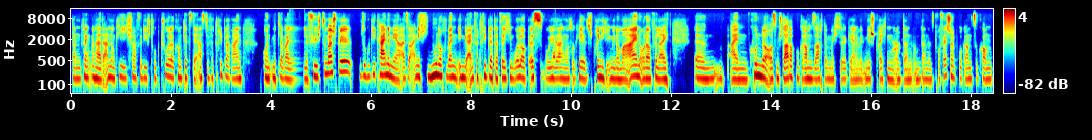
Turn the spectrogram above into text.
dann fängt man halt an, okay, ich schaffe die Struktur, da kommt jetzt der erste Vertriebler rein. Und mittlerweile führe ich zum Beispiel so gut wie keine mehr. Also eigentlich nur noch, wenn irgendwie ein Vertriebler tatsächlich im Urlaub ist, wo ich sagen muss, okay, jetzt springe ich irgendwie nochmal ein oder vielleicht ähm, ein Kunde aus dem Starterprogramm sagt, er möchte gerne mit mir sprechen und dann, um dann ins Professional-Programm zu kommen.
